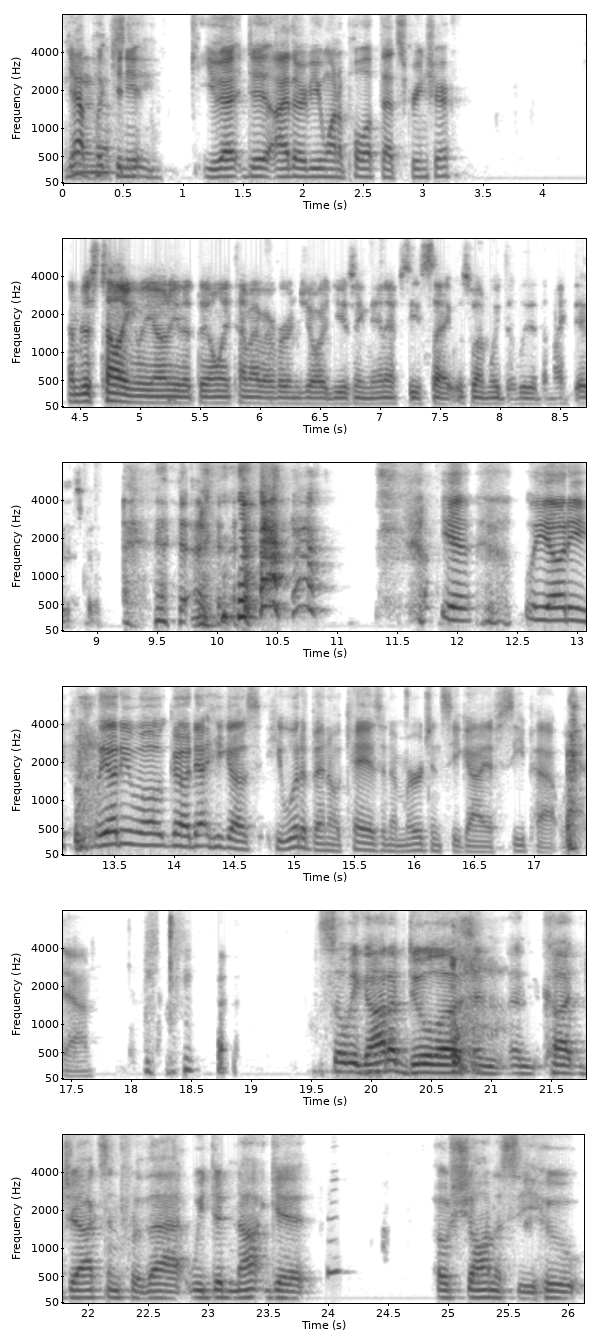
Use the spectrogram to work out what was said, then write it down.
in Yeah, but can you- You got, do either of you want to pull up that screen share? I'm just telling Leone that the only time I've ever enjoyed using the NFFC site was when we deleted the Mike Davis bit. yeah, Leone. Leone won't go down. He goes. He would have been okay as an emergency guy if CPAT went down. So we got Abdullah and, and cut Jackson for that. We did not get O'Shaughnessy, who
